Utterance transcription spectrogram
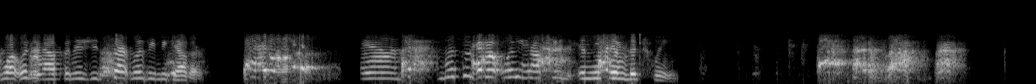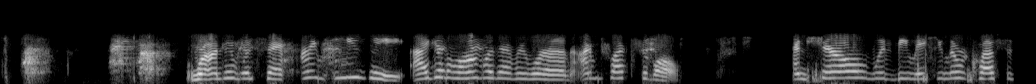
what would happen is you'd start living together. And this is what would happen in the in between. Rhonda would say, I'm easy. I get along with everyone. I'm flexible. And Cheryl would be making the requests that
